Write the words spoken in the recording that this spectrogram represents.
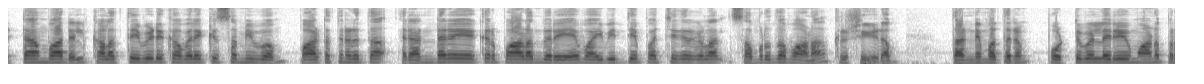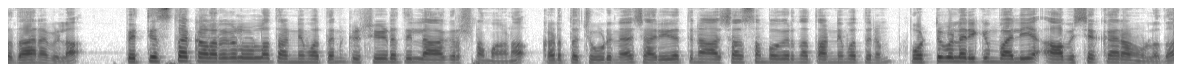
എട്ടാം വാർഡിൽ കളത്തിവീട് കവലയ്ക്ക് സമീപം പാട്ടത്തിനടുത്ത രണ്ടര ഏക്കർ പാടം നിറയെ വൈവിധ്യ പച്ചക്കറികളാൽ സമൃദ്ധമാണ് കൃഷിയിടം. തണ്ണിമത്തനും പൊട്ടുവെള്ളരിയുമാണ് പ്രധാന വിള. വ്യത്യസ്ത കളറുകളുള്ള തണ്ണിമത്തൻ കൃഷിയിടത്തിൽ ആകർഷണമാണ്. കടുത്ത ചൂടിന് ശരീരത്തിന് ആശ്വാസം പകരുന്ന തണ്ണിമത്തനും പൊട്ടുവെള്ളരിക്കും വലിയ ആവശ്യക്കാരാണുള്ളത്.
